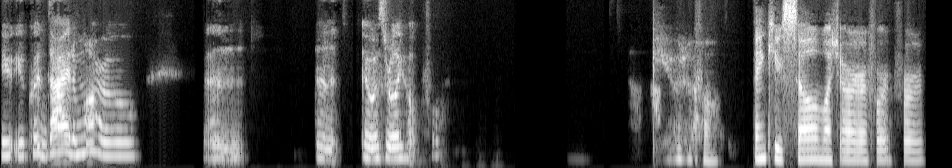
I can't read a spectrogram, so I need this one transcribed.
you you could die tomorrow, and and it was really helpful. Beautiful. Thank you so much, Aura, for for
